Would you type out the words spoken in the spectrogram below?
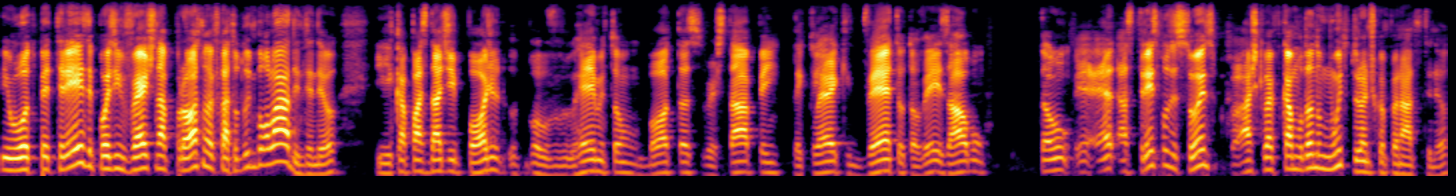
e, o outro P3, depois inverte na próxima, vai ficar tudo embolado, entendeu? E capacidade pode, o Hamilton, Bottas, Verstappen, Leclerc, Vettel, talvez, Albon. Então, é, é, as três posições, acho que vai ficar mudando muito durante o campeonato, entendeu?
